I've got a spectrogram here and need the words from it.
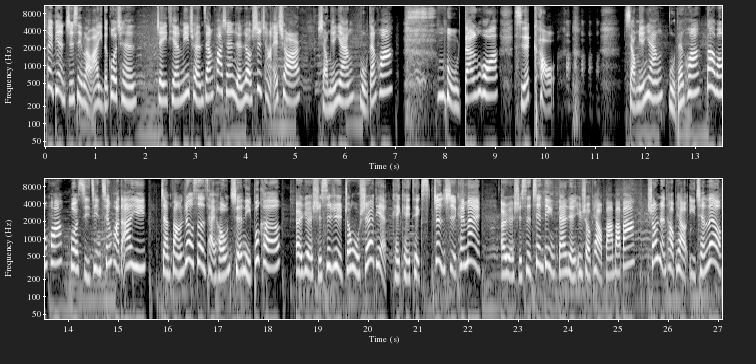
蜕变知性老阿姨的过程。这一天，咪纯将化身人肉市场 HR，小绵羊、牡丹花、牡丹花写考，小绵羊、牡丹花、霸王花或洗尽铅华的阿姨，绽放肉色彩虹，缺你不可。二月十四日中午十二点，KKTIX 正式开卖。二月十四限定单人预售票八八八，双人套票一千六。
